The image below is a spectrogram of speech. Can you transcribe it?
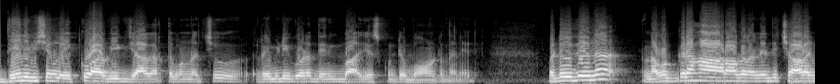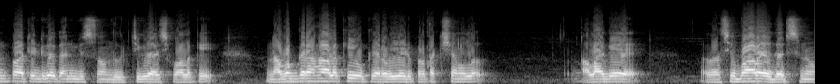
దేని విషయంలో ఎక్కువ ఆ వీక్ జాగ్రత్తగా ఉండొచ్చు రెమెడీ కూడా దేనికి బాగా చేసుకుంటే బాగుంటుంది అనేది. బట్ ఏదైనా నవగ్రహ ఆరాధన అనేది చాలా ఇంపార్టెంట్గా కనిపిస్తుంది వృశ్చిక రాశి వాళ్ళకి. నవగ్రహాలకి ఒక ఇరవై ఏడు ప్రదక్షిణలు అలాగే శివాలయ దర్శనం.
